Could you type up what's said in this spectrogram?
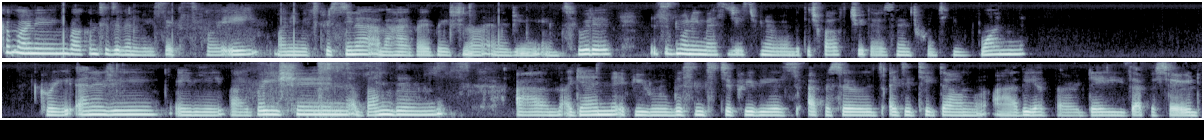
Good morning. Welcome to Divinity 648. My name is Christina. I'm a high vibrational energy intuitive. This is morning messages for November the 12th, 2021. Great energy, 88 vibration, abundance. Um, again, if you listened to previous episodes, I did take down uh, the other day's episode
